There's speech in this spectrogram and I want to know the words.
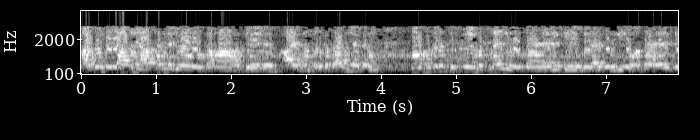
بھائی آپ نے آخر میں جو کہا کہ آئے نمبر بتا دیا کروں تو حضرت اس میں مسئلہ یہ ہوتا ہے کہ میرا ذہن یہ ہوتا ہے کہ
